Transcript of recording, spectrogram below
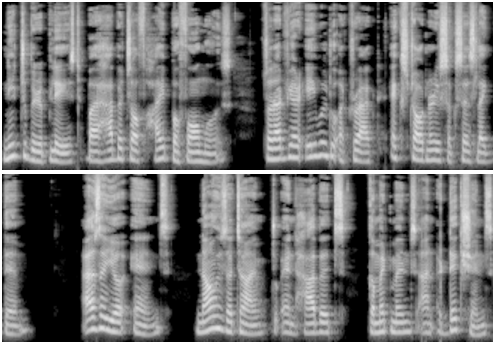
need to be replaced by habits of high performers so that we are able to attract extraordinary success like them. As the year ends, now is the time to end habits, commitments, and addictions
